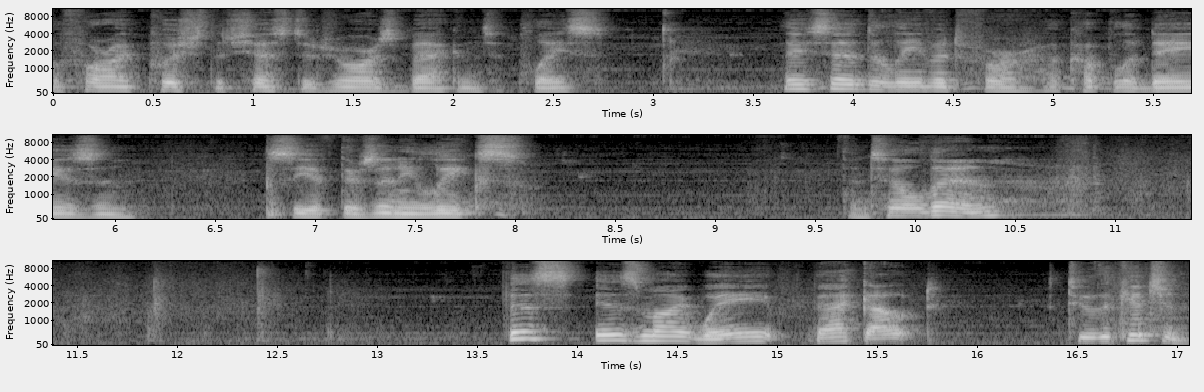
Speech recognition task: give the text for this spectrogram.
Before I push the chest of drawers back into place, They said to leave it for a couple of days and see if there's any leaks. Until then, this is my way back out to the kitchen.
